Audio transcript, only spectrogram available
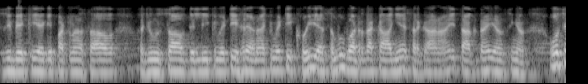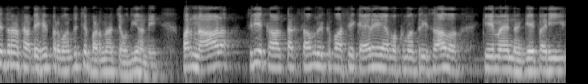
ਤੁਸੀਂ ਵੇਖੀ ਹੈ ਕਿ ਪਟਨਾ ਸਾਹਿਬ, ਹਜੂਰ ਸਾਹਿਬ, ਦਿੱਲੀ ਕਮੇਟੀ, ਹਰਿਆਣਾ ਕਮੇਟੀ ਖੋਈ ਹੈ। ਸੰਭੂ ਬਾਰਡਰ ਤੱਕ ਆ ਗਈਆਂ ਸਰਕਾਰਾਂ, ਇਹ ਤਾਕਤਾਂ ਏਜੰਸੀਆਂ। ਉਸੇ ਤਰ੍ਹਾਂ ਸਾਡੇ ਇਹ ਪ੍ਰਬੰਧ 'ਚ ਵੜਨਾ ਚਾਹੁੰਦੀਆਂ ਨੇ। ਪਰ ਨਾਲ ਸ੍ਰੀ ਅਕਾਲ ਤਖਤ ਸਾਹਿਬ ਨੂੰ ਇੱਕ ਪਾਸੇ ਕਹਿ ਰਹੇ ਆ ਮੁੱਖ ਮੰਤਰੀ ਸਾਹਿਬ ਕਿ ਮੈਂ ਨੰਗੇ ਪੈਰੀ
